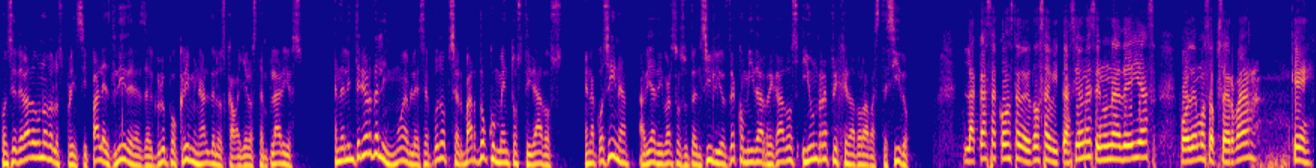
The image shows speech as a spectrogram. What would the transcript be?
considerado uno de los principales líderes del grupo criminal de los Caballeros Templarios. En el interior del inmueble se pudo observar documentos tirados, en la cocina había diversos utensilios de comida regados y un refrigerador abastecido. La casa consta de dos habitaciones, en una de ellas podemos observar que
